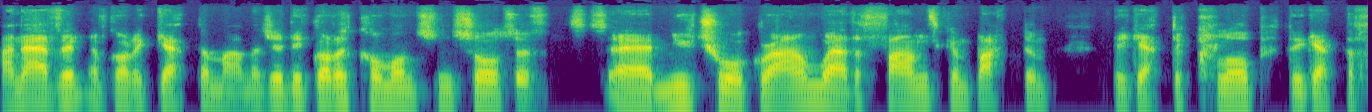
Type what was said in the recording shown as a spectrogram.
and Everton have got to get the manager. They've got to come on some sort of uh, mutual ground where the fans can back them. They get the club, they get the,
